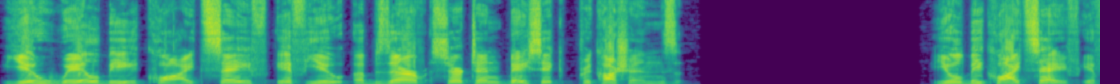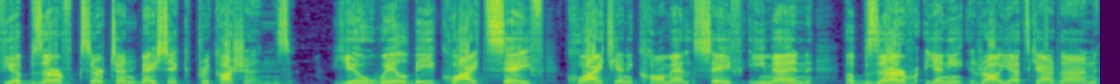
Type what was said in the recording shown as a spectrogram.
You will be quite safe if you observe certain basic precautions. You'll be quite safe if you observe certain basic precautions. You will be quite safe. Quite yani kamel safe iman. Observe یعنی رایت کردن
